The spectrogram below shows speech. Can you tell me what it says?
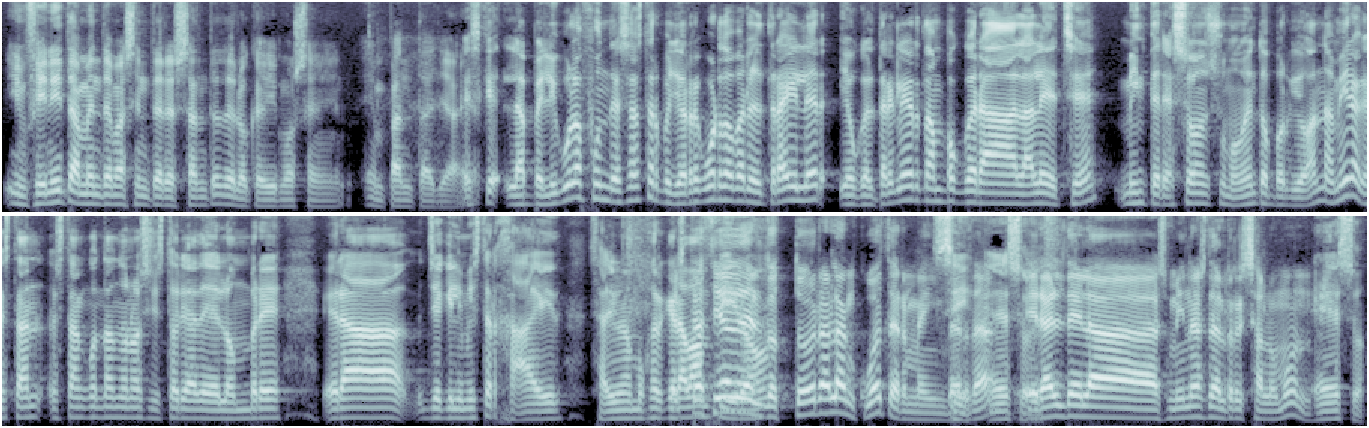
infinitamente más interesante de lo que vimos en, pantalla. Es ¿eh? que la película fue un desastre, pero yo recuerdo ver el tráiler y aunque el tráiler tampoco era la leche, me interesó en su momento porque digo, anda, mira que están, están contándonos historia del hombre, era Jekyll y Mr. Hyde, salió una mujer que era vampiro. del doctor Alan Quatermain, ¿verdad? eso era el de las minas del rey Salomón. Eso.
